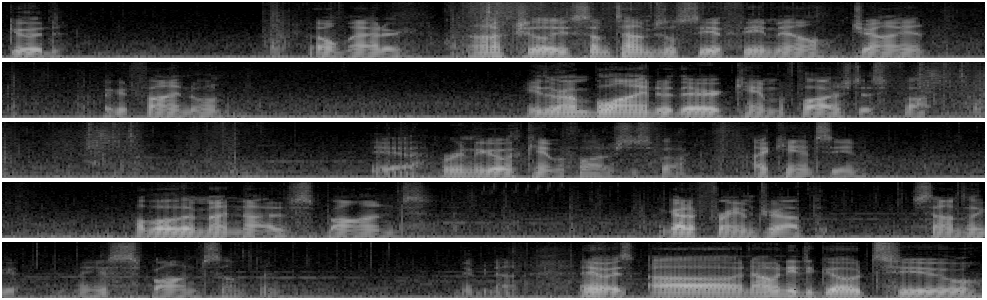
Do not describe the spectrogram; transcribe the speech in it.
good. Don't matter. Actually, sometimes you'll see a female giant. If I could find one. Either I'm blind or they're camouflaged as fuck. Yeah, we're gonna go with camouflaged as fuck. I can't see him. Although they might not have spawned. I got a frame drop. Sounds like it may have spawned something. Maybe not. Anyways, uh, now we need to go to...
